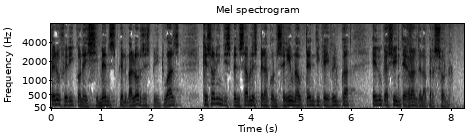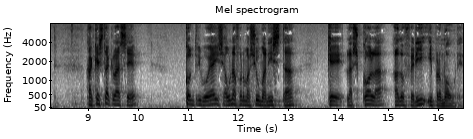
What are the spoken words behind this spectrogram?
per oferir coneixements per valors espirituals que són indispensables per aconseguir una autèntica i rica educació integral de la persona. Aquesta classe contribueix a una formació humanista que l'escola ha d'oferir i promoure.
